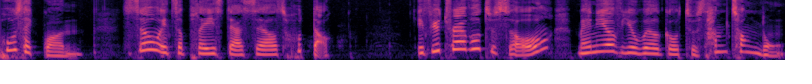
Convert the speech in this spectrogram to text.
호세권. So it's a place that sells 호떡. If you travel to Seoul, many of you will go to Samcheongdong,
